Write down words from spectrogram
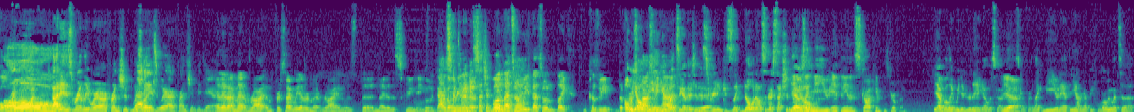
Oh my Oh. god, that is really where our friendship was That like. is where our friendship began. And then I met Ryan. The First time we ever met Ryan was the night of the screening. That that was screening kinda- is such a Well, that's when we. That's when like because we. The Oh, yo, class me we and you had- went together to the Yeah. screening because like no one else in our section. Yeah, it would was like me, you, Anthony, and then Scott came with his girlfriend. Yeah, but like we didn't really hang out with Scott. and Yeah. his girlfriend. Like me, and Anthony hung out before. We went to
